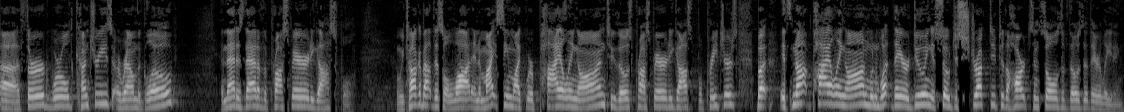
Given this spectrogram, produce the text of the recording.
uh, third world countries around the globe, and that is that of the prosperity gospel. And we talk about this a lot, and it might seem like we're piling on to those prosperity gospel preachers, but it's not piling on when what they are doing is so destructive to the hearts and souls of those that they're leading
